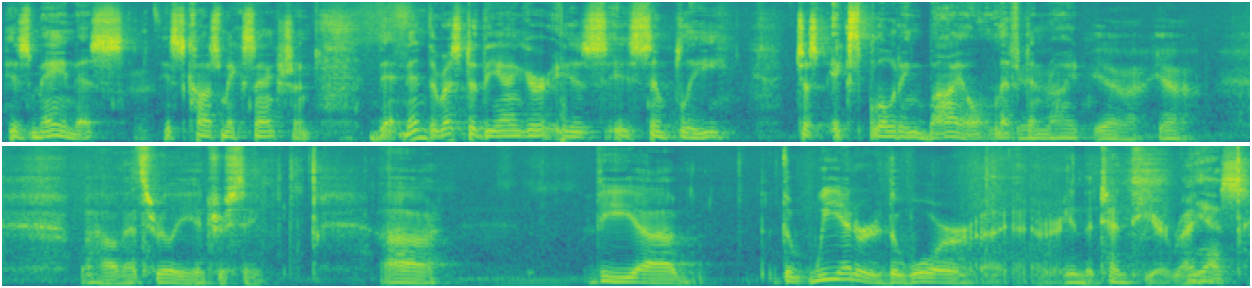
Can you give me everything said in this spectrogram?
his Menis, his cosmic sanction, then the rest of the anger is is simply just exploding bile left and right. Yeah, yeah. Wow, that's really interesting. Uh, the uh, the we entered the war uh, in the tenth year, right? Yes.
